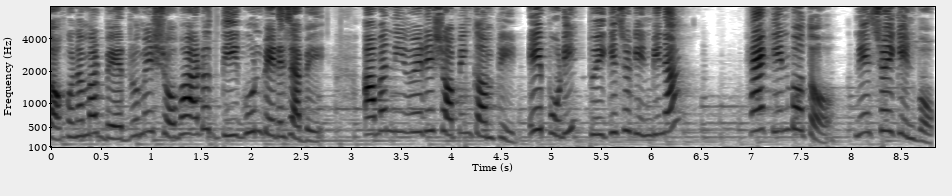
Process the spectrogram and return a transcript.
তখন আমার বেডরুমের শোভা আরও দ্বিগুণ বেড়ে যাবে। আমার নিউ ইয়ারের শপিং কমপ্লিট এই পড়ি তুই কিছু কিনবি না? হ্যাঁ কিনবো তো। নিশ্চয়ই কিনবো।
